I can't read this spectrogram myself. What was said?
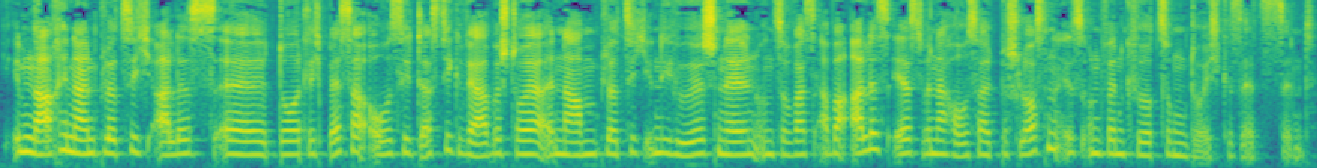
im Nachhinein plötzlich alles äh, deutlich besser aussieht, dass die Gewerbesteuereinnahmen plötzlich in die Höhe schnellen und sowas. Aber alles erst, wenn der Haushalt beschlossen ist und wenn Kürzungen durchgesetzt sind.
